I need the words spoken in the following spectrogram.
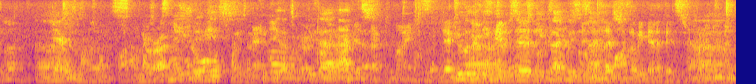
There is my response. I'll make Alright, 2750, that's gonna do that. Back to my deck. Two of the things that are exactly the same. That's just gonna be benefits from what I'm doing.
